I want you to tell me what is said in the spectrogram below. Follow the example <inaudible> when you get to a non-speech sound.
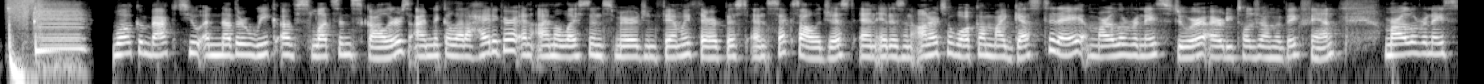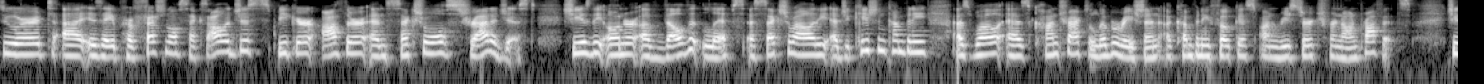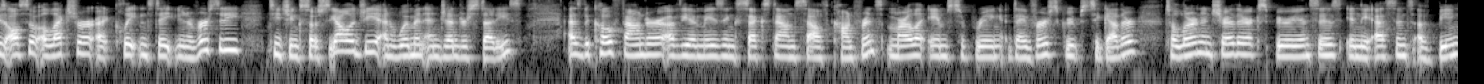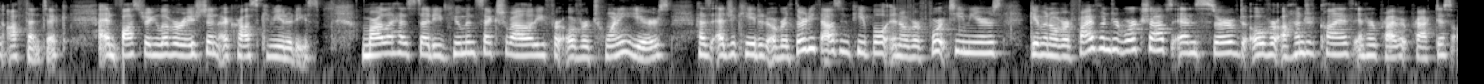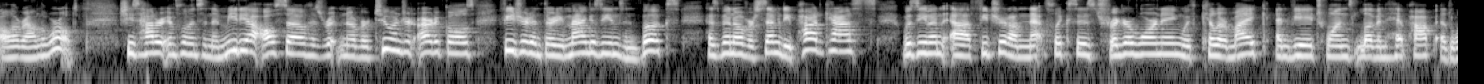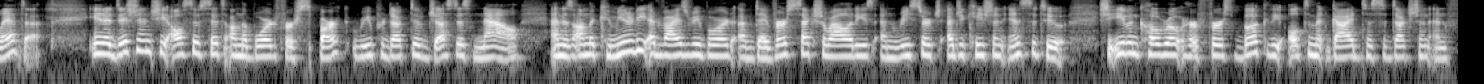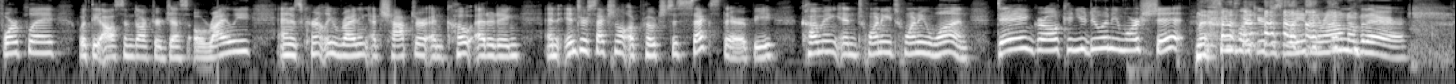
Welcome back to another week of Sluts and Scholars. I'm Nicoletta Heidegger, and I'm a licensed marriage and family therapist and sexologist. And it is an honor to welcome my guest today, Marla Renee Stewart. I already told you I'm a big fan. Marla Renee Stewart uh, is a professional sexologist, speaker, author, and sexual strategist. She is the owner of Velvet Lips, a sexuality education company, as well as Contract Liberation, a company focused on research for nonprofits. She's also a lecturer at Clayton State University. University, teaching sociology and women and gender studies. As the co founder of the amazing Sex Down South Conference, Marla aims to bring diverse groups together to learn and share their experiences in the essence of being authentic and fostering liberation across communities. Marla has studied human sexuality for over 20 years, has educated over 30,000 people in over 14 years, given over 500 workshops, and served over 100 clients in her private practice all around the world. She's had her influence in the media, also, has written over 200 articles, featured in 30 magazines and books, has been over 70 podcasts, was even uh, featured on Netflix's Trigger Warning with Killer Mike and VH1's Love and Hip Hop Atlanta. In addition, she also sits on the board for Spark Reproductive Justice Now and is on the Community Advisory Board of Diverse Sexualities and Research Education Institute. She even co wrote her first book, The Ultimate Guide to Seduction and Foreplay, with the awesome Dr. Jess O'Reilly, and is currently writing a chapter and co editing an intersectional approach to sex therapy coming in 2021. Dang, girl, can you do any more shit? Seems like you're just <laughs> lazing around over there.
